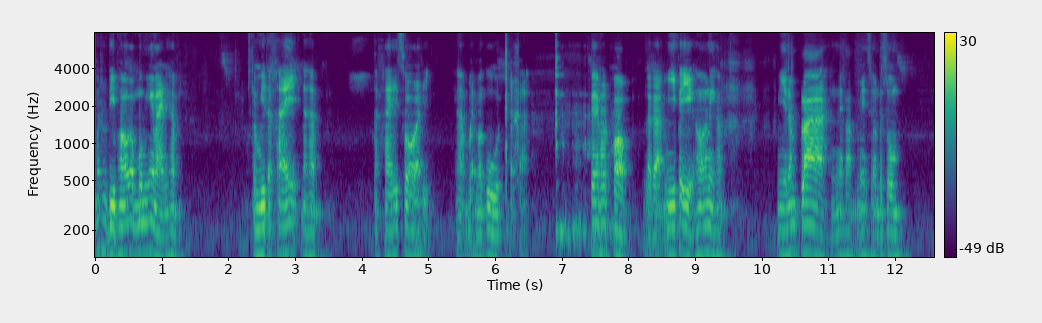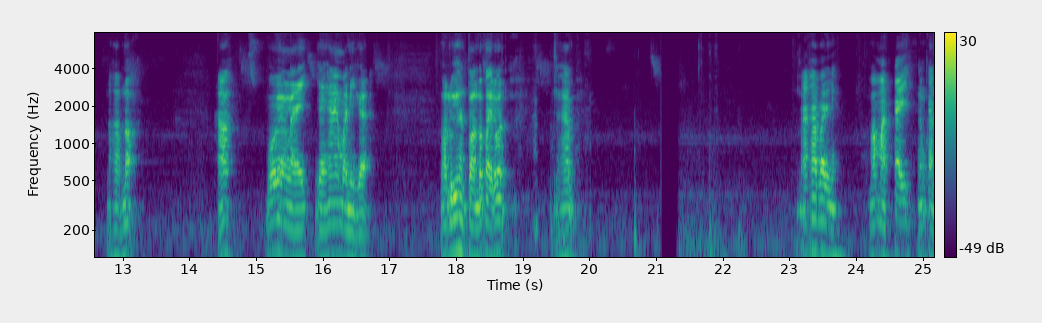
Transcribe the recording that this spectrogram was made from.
วัตถุดิบเขากับมุ้งยังไงนะครับก็มีตะไคร้นะครับ ตะไคร้ซอยนะครับใบมะกรูดแล้วก็ แป้งทอดกรอบแล้วก็มีพระเอกเขานี่ครับ มีน้ำปลานะครับมีส่วนผสมนะครับเนาะเอาบอกอย่างไรยายห้างมานี่ก็มาลุยขั้นตอนต่อไปรถนะครับนะครับไปมาหมักไก่น้ำกัน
